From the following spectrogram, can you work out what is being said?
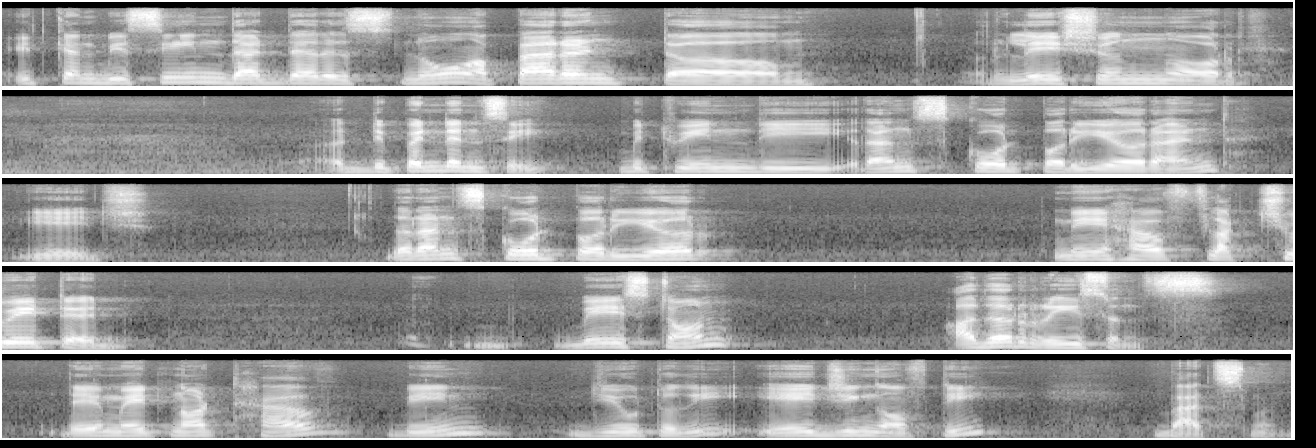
it can be seen that there is no apparent uh, relation or uh, dependency between the runs scored per year and age. The runs scored per year may have fluctuated based on other reasons they might not have been due to the aging of the batsman.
